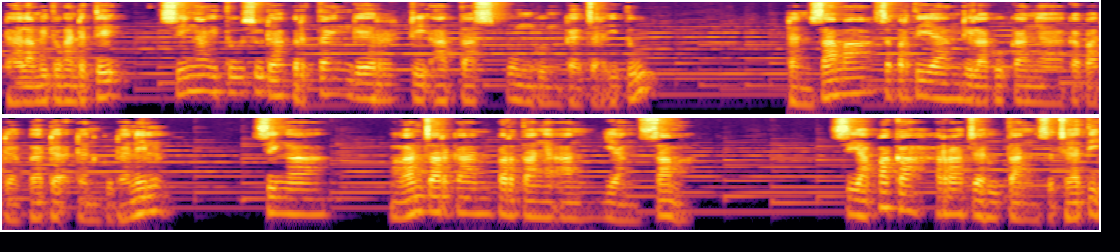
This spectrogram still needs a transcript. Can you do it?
Dalam hitungan detik, singa itu sudah bertengger di atas punggung gajah itu, dan sama seperti yang dilakukannya kepada badak dan kuda nil, singa melancarkan pertanyaan yang sama. Siapakah raja hutan sejati?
